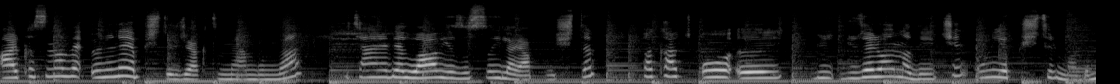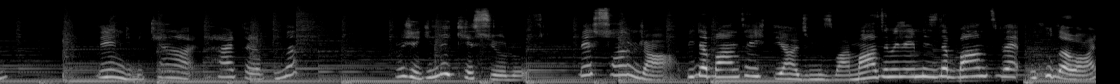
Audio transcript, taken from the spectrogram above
Arkasına ve önüne yapıştıracaktım ben bundan. Bir tane de love yazısıyla yapmıştım. Fakat o e, güzel olmadığı için onu yapıştırmadım. Dediğim gibi kenar her tarafını bu şekilde kesiyoruz. Ve sonra bir de banta ihtiyacımız var. Malzemelerimizde bant ve uhu da var.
